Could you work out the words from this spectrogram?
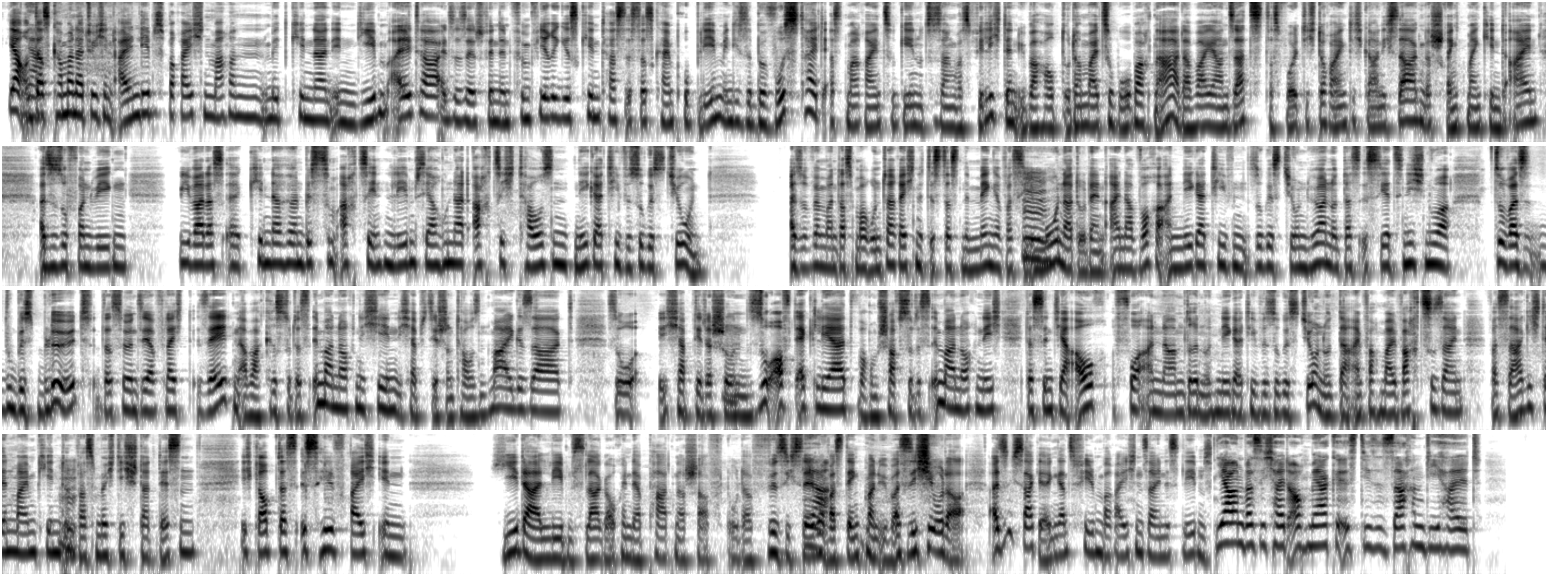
Ja, und ja. das kann man natürlich in allen Lebensbereichen machen, mit Kindern in jedem Alter. Also selbst wenn du ein fünfjähriges Kind hast, ist das kein Problem, in diese Bewusstheit erstmal reinzugehen und zu sagen, was will ich denn überhaupt? Oder mal zu beobachten, ah, da war ja ein Satz, das wollte ich doch eigentlich gar nicht sagen, das schränkt mein Kind ein. Also so von wegen, wie war das? Äh, Kinder hören bis zum 18. Lebensjahr 180.000 negative Suggestionen. Also wenn man das mal runterrechnet, ist das eine Menge, was Sie mm. im mhm. Monat oder in einer Woche an negativen Suggestionen hören. Und das ist jetzt nicht nur sowas, du bist blöd, das hören Sie ja vielleicht selten, aber kriegst du das immer noch nicht hin? Ich habe es dir schon tausendmal gesagt. So, ich habe dir das schon mm. so oft erklärt. Warum schaffst du das immer noch nicht? Das sind ja auch Vorannahmen drin und negative Suggestionen. Und da einfach mal wach zu sein, was sage ich denn meinem Kind mm. und mhm. was möchte ich stattdessen? Ich glaube, das ist hilfreich in jeder Lebenslage, auch in der Partnerschaft oder für sich selber, ja. was denkt man über sich oder, also ich sage ja, in ganz vielen Bereichen seines Lebens. Ja, und was ich halt auch merke, ist diese Sachen, die halt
